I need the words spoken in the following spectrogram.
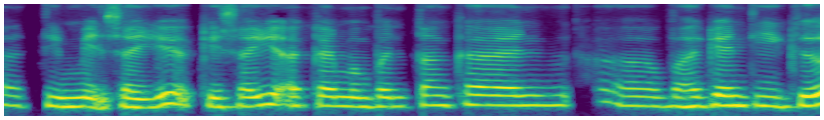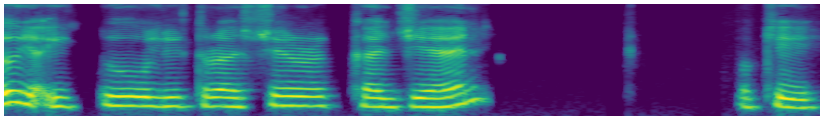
uh, teammate saya. Okey, saya akan membentangkan uh, bahagian tiga iaitu literatur kajian. Okey,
